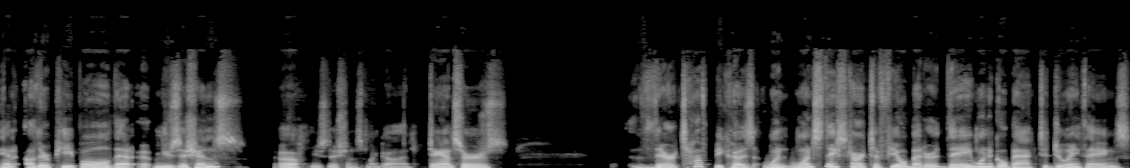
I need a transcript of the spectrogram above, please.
and other people that uh, musicians. Oh, musicians, my God, dancers. They're tough because when once they start to feel better, they want to go back to doing things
